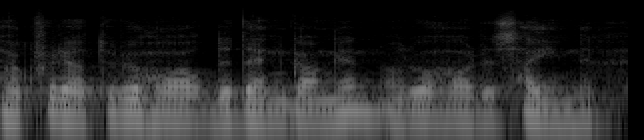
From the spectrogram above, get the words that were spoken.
Takk for det at du har det den gangen, og du har det seinere.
